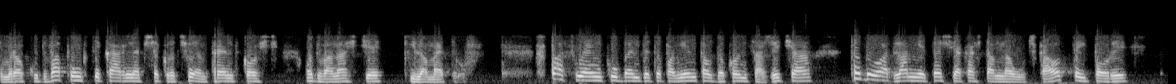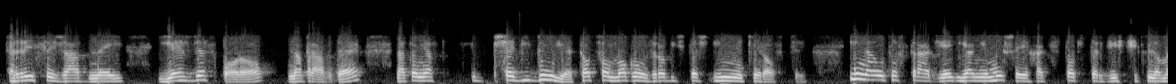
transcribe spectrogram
roku, dwa punkty karne, przekroczyłem prędkość o 12 kilometrów. W pasłęku będę to pamiętał do końca życia. To była dla mnie też jakaś tam nauczka. Od tej pory rysy żadnej, jeżdżę sporo, naprawdę, natomiast przewiduję to, co mogą zrobić też inni kierowcy. I na autostradzie ja nie muszę jechać 140 km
